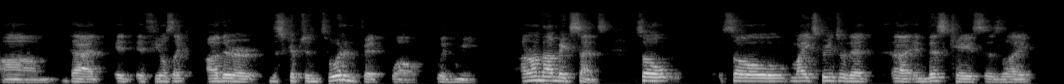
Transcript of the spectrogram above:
um, that it, it feels like other descriptions wouldn't fit well with me. I don't know if that makes sense. So so my experience with it uh, in this case is like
